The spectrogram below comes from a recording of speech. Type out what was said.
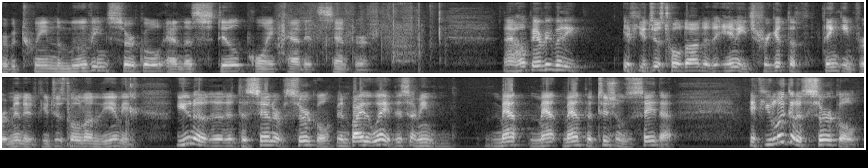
or between the moving circle and the still point at its center. Now, I hope everybody, if you just hold on to the image, forget the thinking for a minute, if you just hold on to the image, you know that at the center of circle, and by the way, this, I mean, math, math, mathematicians say that. If you look at a circle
